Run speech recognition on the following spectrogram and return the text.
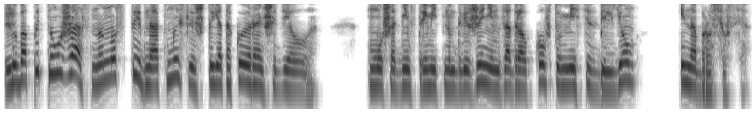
Любопытно ужасно, но стыдно от мысли, что я такое раньше делала. Муж одним стремительным движением задрал кофту вместе с бельем и набросился.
